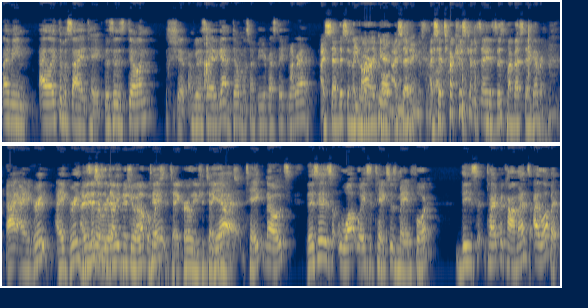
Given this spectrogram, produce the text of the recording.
I mean, I like the Messiah take. This is Dylan. Shit, I'm gonna say it again. Dylan, this might be your best take you've ever had. I said this in the He car literally here. called I you saying said, this in the I car. said Tucker's going to say this is my best take ever. I, I agree. I agree. I mean, this a is the really definition good of a take. wasted take. Hurley, you should take yeah, notes. take notes. This is what Wasted Takes was made for. These type of comments, I love it.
